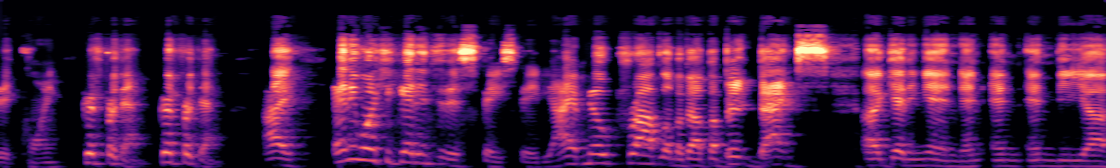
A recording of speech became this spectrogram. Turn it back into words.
Bitcoin. Good for them. Good for them. I anyone could get into this space, baby. I have no problem about the big banks uh, getting in, and and and the uh,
